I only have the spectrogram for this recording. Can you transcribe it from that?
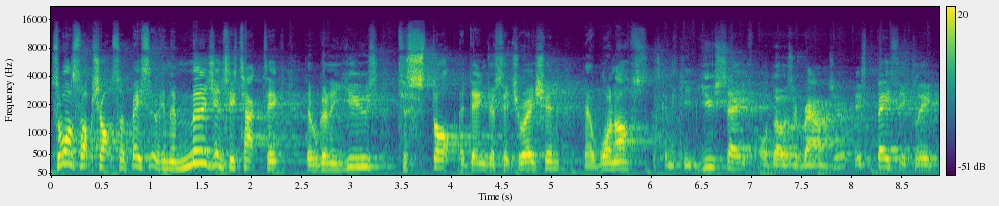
So one-stop shots are basically an emergency tactic that we're going to use to stop a dangerous situation. They're one-offs. It's going to keep you safe or those around you. It's basically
